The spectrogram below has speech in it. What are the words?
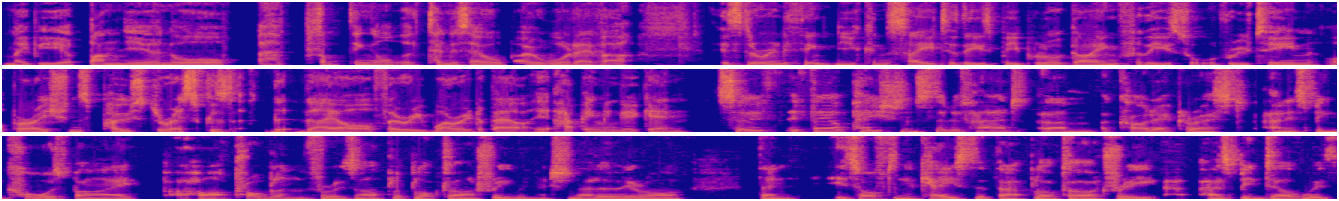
maybe a bunion or something on the tennis elbow or whatever. Is there anything you can say to these people who are going for these sort of routine operations post arrest? Because they are very worried about it happening again. So, if, if they are patients that have had um, a cardiac arrest and it's been caused by a heart problem, for example, a blocked artery, we mentioned that earlier on, then it's often the case that that blocked artery has been dealt with,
